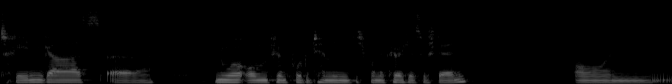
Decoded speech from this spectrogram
Tränengas, äh, nur um für einen Fototermin sich vor eine Kirche zu stellen. Und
